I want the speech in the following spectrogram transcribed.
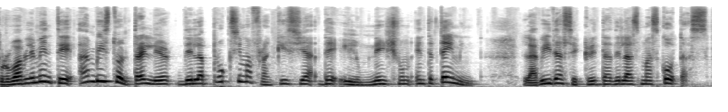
Probablemente han visto el tráiler de la próxima franquicia de Illumination Entertainment, La vida secreta de las mascotas.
